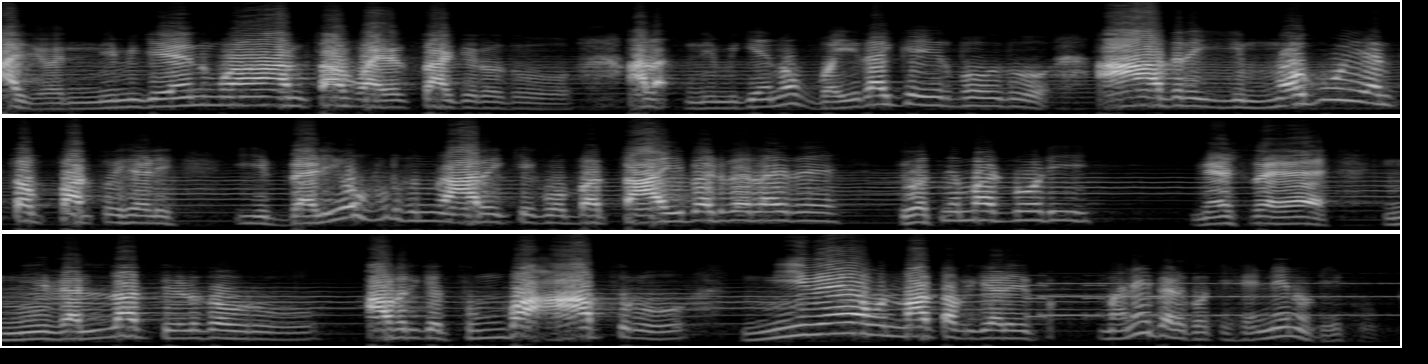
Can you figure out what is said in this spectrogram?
ಅಯ್ಯೋ ನಿಮ್ಗೇನ್ವಾ ಅಂತ ವಯಸ್ಸಾಗಿರೋದು. ಅಲ್ಲ ನಿಮ್ಗೇನೋ ವೈರಾಗ್ಯ ಇರಬಹುದು ಆದ್ರೆ ಈ ಮಗು ಏನ್ ತಪ್ಪಾಡ್ತು ಹೇಳಿ? ಈ ಬೆಳೆಯೋ ಹುಡುಗನ ಆರೈಕೆಗೆ ಒಬ್ಬ ತಾಯಿ ಬೇಡ್ವೆ ರಾಯ್ರೆ? ಯೋಚನೆ ಮಾಡಿ ನೋಡಿ. ಮೇಷ್ಟ್ರೆ ನೀವೆಲ್ಲ ತಿಳಿದವರು. ಅವರಿಗೆ ತುಂಬಾ ಆಪ್ತರು. ನೀವೇ ಒಂದ್ ಮಾತು ಅವ್ರಿಗೆ ಹೇಳಿ. ಮನೆ ಬೆಳಗೋಕೆ ಹೆಣ್ಣೇನು ಬೇಕು.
